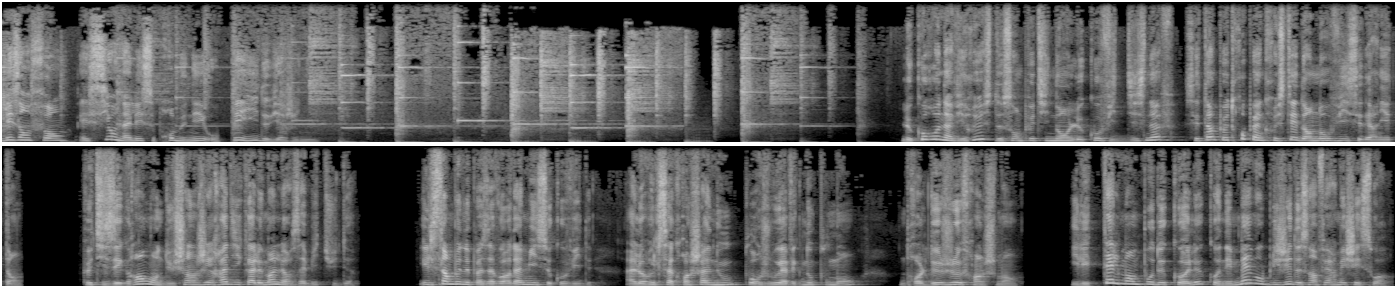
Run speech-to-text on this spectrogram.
Les enfants, et si on allait se promener au pays de Virginie? Le coronavirus, de son petit nom le Covid-19, s'est un peu trop incrusté dans nos vies ces derniers temps. Petits et grands ont dû changer radicalement leurs habitudes. Il semble ne pas avoir d'amis ce Covid, alors il s'accroche à nous pour jouer avec nos poumons. Drôle de jeu, franchement. Il est tellement pot de colle qu'on est même obligé de s'enfermer chez soi.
